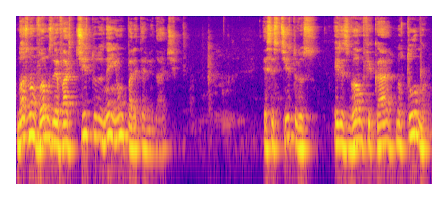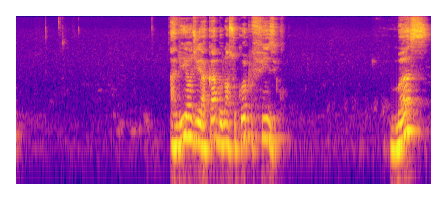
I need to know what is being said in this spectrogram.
nós não vamos levar títulos nenhum para a eternidade. Esses títulos, eles vão ficar no túmulo ali onde acaba o nosso corpo físico. Mas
